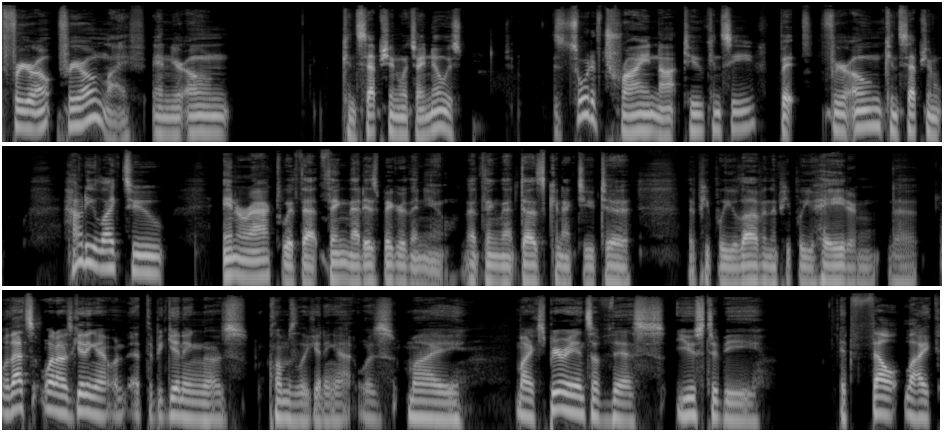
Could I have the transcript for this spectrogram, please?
for your own for your own life and your own conception which i know is, is sort of trying not to conceive but for your own conception how do you like to interact with that thing that is bigger than you that thing that does connect you to the people you love and the people you hate and the Well, that's what I was getting at when, at the beginning. I was clumsily getting at was my my experience of this used to be. It felt like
